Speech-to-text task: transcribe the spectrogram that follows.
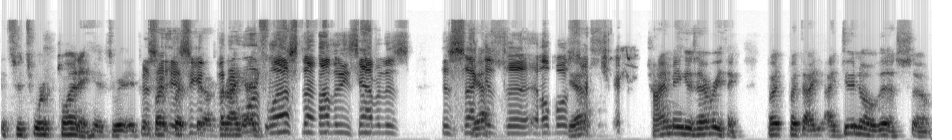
it's it's worth plenty. It's it, Is, but, it, is but, it but I- be I- worth less now that he's having his his second Yes. uh, elbow Yes. surgery? timing is everything. But but I, I do know this: uh,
